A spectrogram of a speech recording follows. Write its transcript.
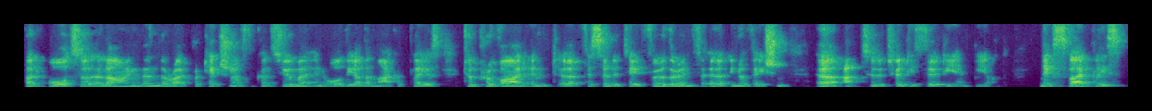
but also allowing them the right protection of the consumer and all the other market players to provide and uh, facilitate further in, uh, innovation uh, up to 2030 and beyond. Next slide, please.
